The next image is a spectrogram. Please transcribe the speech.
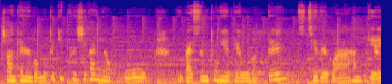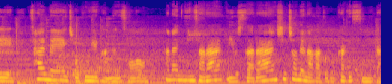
저한테는 너무 뜻깊은 시간이었고 이 말씀 통해 배운 것들 지체들과 함께 삶에 적응해 가면서 하나님 사랑, 이웃 사랑 실천해 나가도록 하겠습니다.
